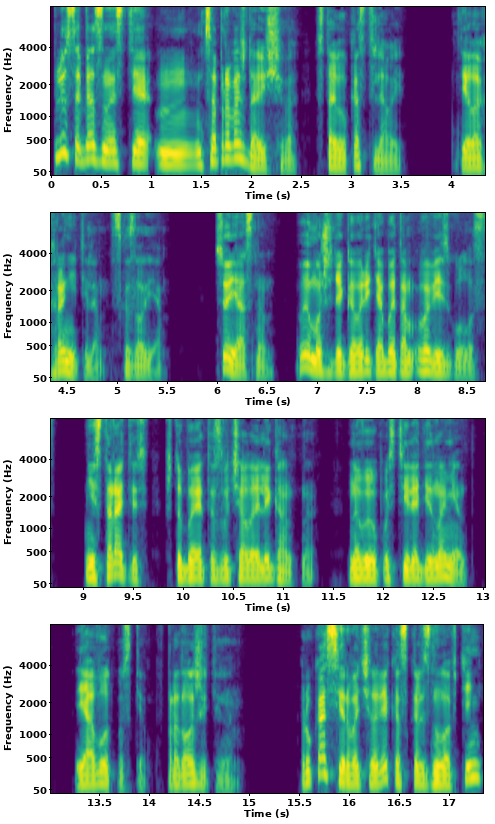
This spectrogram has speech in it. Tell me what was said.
Плюс обязанности сопровождающего, вставил Костлявый. Телохранителя, сказал я. Все ясно. Вы можете говорить об этом во весь голос. Не старайтесь, чтобы это звучало элегантно. Но вы упустили один момент. Я в отпуске, в продолжительном. Рука серого человека скользнула в тень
